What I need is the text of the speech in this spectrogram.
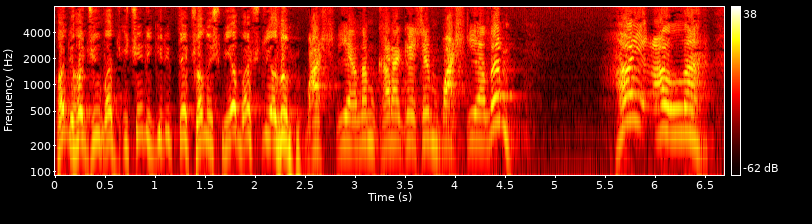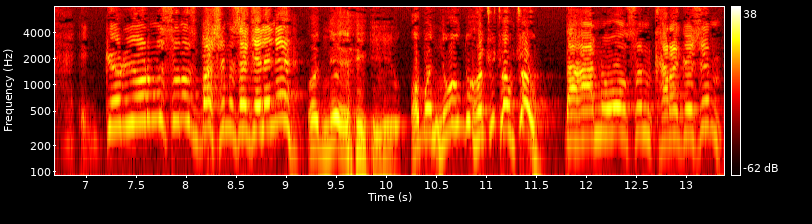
Hadi Hacı Vat içeri girip de çalışmaya başlayalım. Başlayalım Karagöz'üm, başlayalım. Hay Allah! Görüyor musunuz başımıza geleni? Anne, aman ne oldu Hacı amcam? Daha ne olsun Karagöz'üm?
